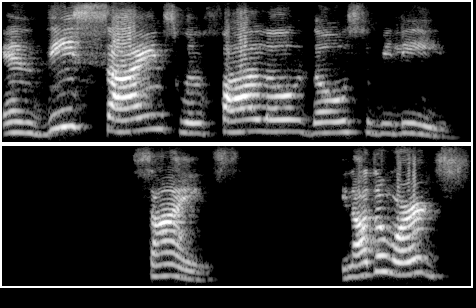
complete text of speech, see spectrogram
And these signs will follow those who believe. Signs. In other words,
